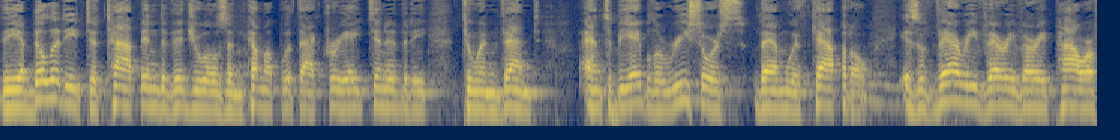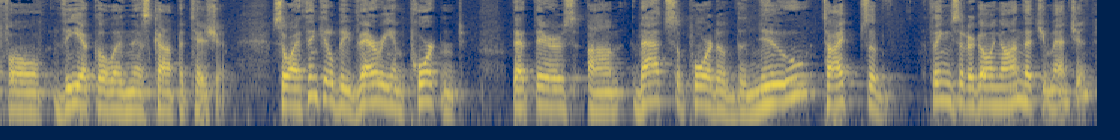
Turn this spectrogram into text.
the ability to tap individuals and come up with that creativity to invent and to be able to resource them with capital is a very, very, very powerful vehicle in this competition. So I think it'll be very important that there's um, that support of the new types of things that are going on that you mentioned,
